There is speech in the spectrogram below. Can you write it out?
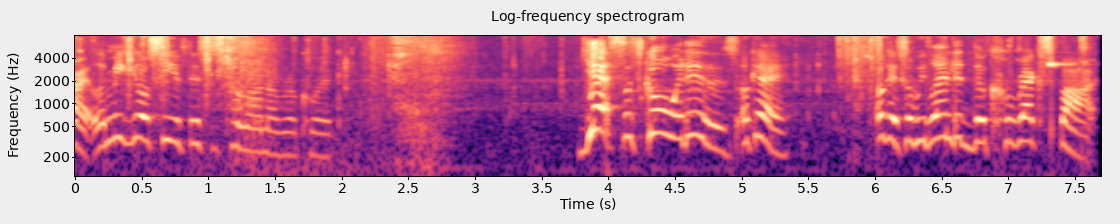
Alright, let me go see if this is Toronto real quick. Yes, let's go, it is. Okay. Okay, so we landed the correct spot.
